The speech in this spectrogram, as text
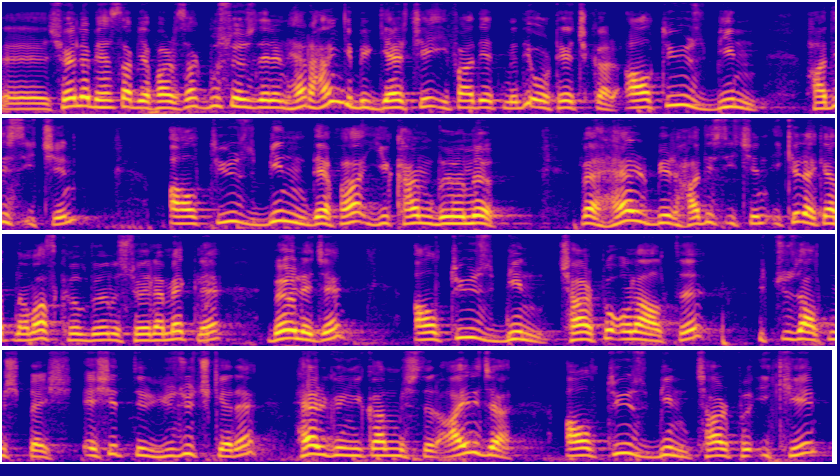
Ee, şöyle bir hesap yaparsak bu sözlerin herhangi bir gerçeği ifade etmediği ortaya çıkar. 600 bin hadis için 600 bin defa yıkandığını ve her bir hadis için iki rekat namaz kıldığını söylemekle böylece 600 bin çarpı 16 365 eşittir 103 kere her gün yıkanmıştır. Ayrıca 600 bin çarpı 2 ee,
